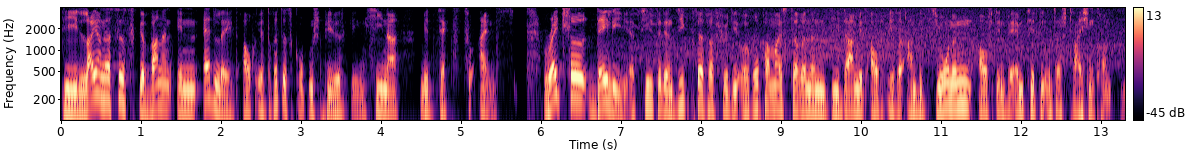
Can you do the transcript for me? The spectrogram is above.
Die Lionesses gewannen in Adelaide auch ihr drittes Gruppenspiel gegen China mit 6 zu 1. Rachel Daly erzielte den Siegtreffer für die Europameisterinnen, die damit auch ihre Ambitionen auf den WM-Titel unterstreichen konnten.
